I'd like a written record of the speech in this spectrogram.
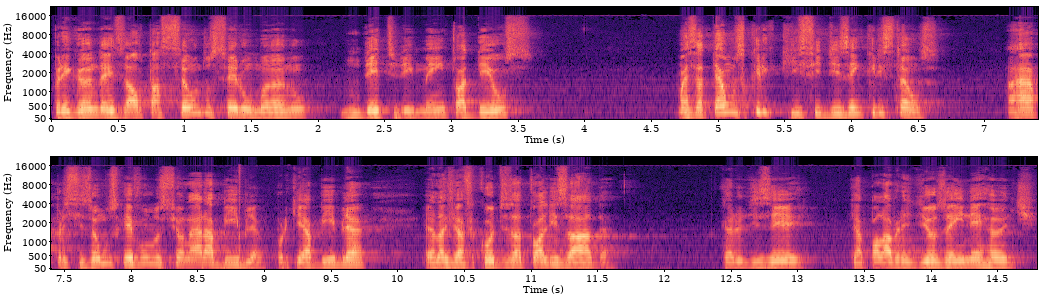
pregando a exaltação do ser humano em detrimento a Deus, mas até uns que se dizem cristãos. Ah, precisamos revolucionar a Bíblia, porque a Bíblia ela já ficou desatualizada. Quero dizer que a palavra de Deus é inerrante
